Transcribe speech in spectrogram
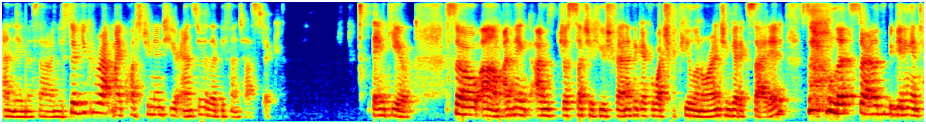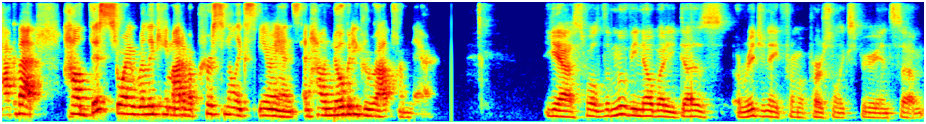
and they miss out on you. So if you could wrap my question into your answer, that'd be fantastic. Thank you. So um, I think I'm just such a huge fan. I think I could watch Peel an Orange and get excited. So let's start at the beginning and talk about how this story really came out of a personal experience and how nobody grew up from there. Yes, well, the movie Nobody does originate from a personal experience. Um,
